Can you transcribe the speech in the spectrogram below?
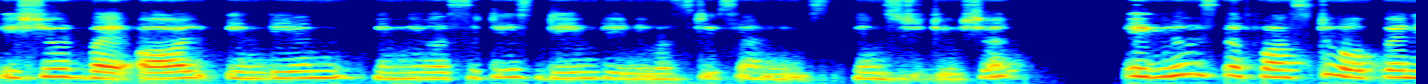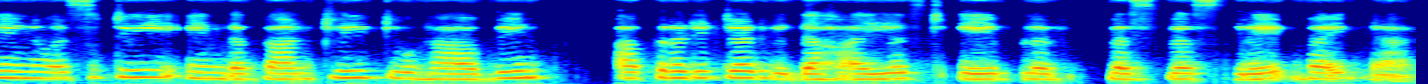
issued by all Indian universities, deemed universities and institutions. IGNOU is the first open university in the country to have been accredited with the highest A grade by NAAC.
